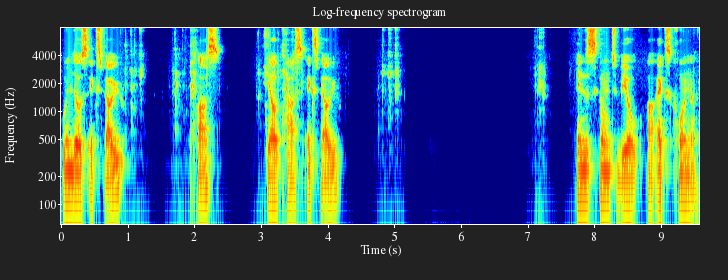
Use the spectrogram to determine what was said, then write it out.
Windows X value plus delta's X value. And this is going to be uh, X corner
